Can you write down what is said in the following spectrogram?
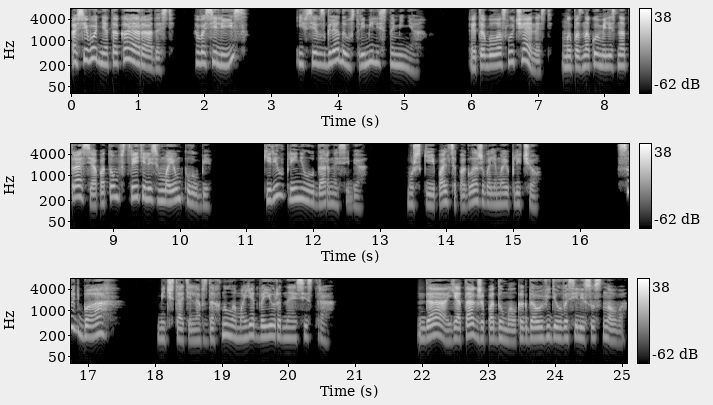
А сегодня такая радость. Василис? И все взгляды устремились на меня. Это была случайность. Мы познакомились на трассе, а потом встретились в моем клубе. Кирилл принял удар на себя. Мужские пальцы поглаживали мое плечо. «Судьба», — мечтательно вздохнула моя двоюродная сестра. Да, я также подумал, когда увидел Василису снова.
